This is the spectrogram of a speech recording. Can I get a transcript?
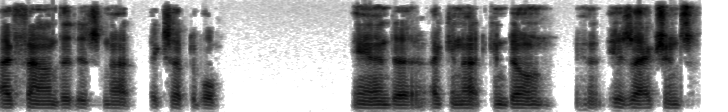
I've found that it's not acceptable and uh, I cannot condone his actions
